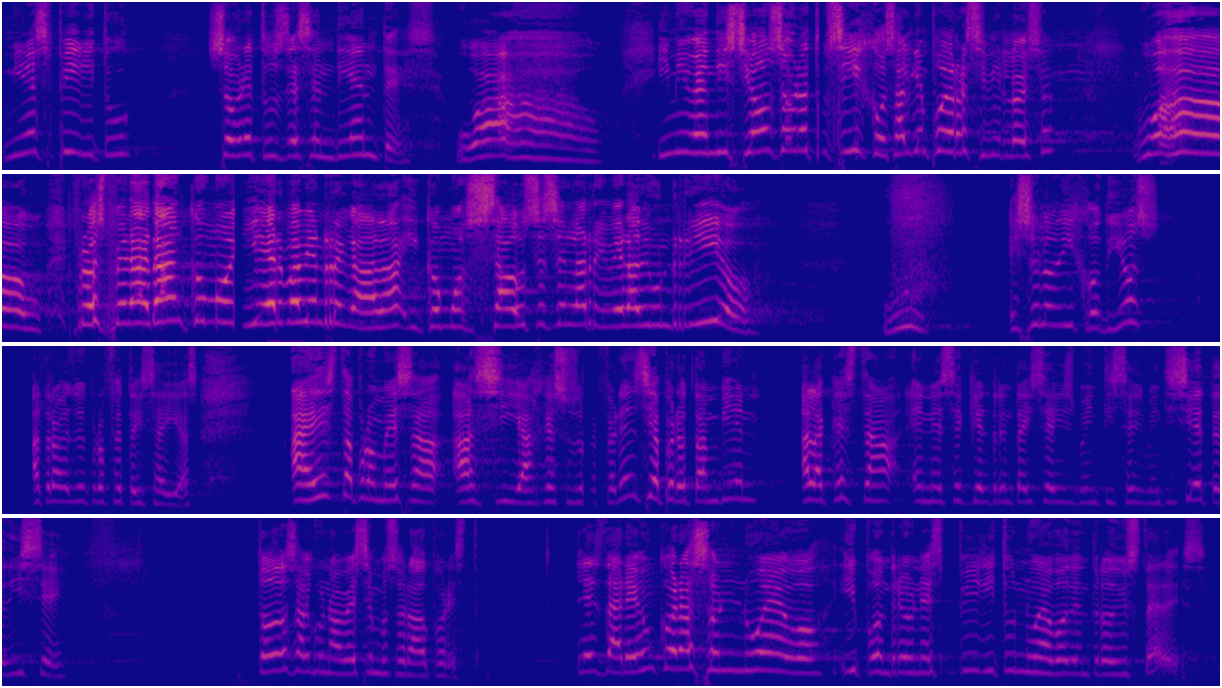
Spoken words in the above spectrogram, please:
mi espíritu sobre tus descendientes. ¡Wow! Y mi bendición sobre tus hijos. ¿Alguien puede recibirlo eso? ¡Wow! Prosperarán como hierba bien regada y como sauces en la ribera de un río. Uf, eso lo dijo Dios a través del profeta Isaías. A esta promesa hacía Jesús referencia, pero también a la que está en Ezequiel 36, 26, 27. Dice, todos alguna vez hemos orado por esto. Les daré un corazón nuevo y pondré un espíritu nuevo dentro de ustedes.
